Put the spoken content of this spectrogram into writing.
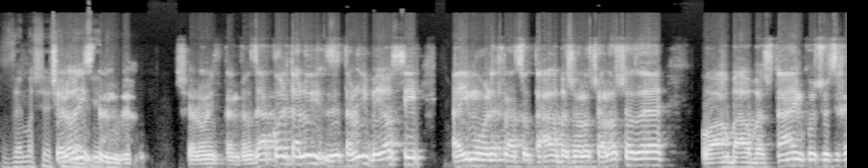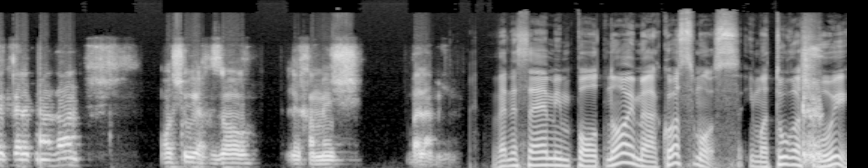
זה מה שיש לי שלא להגיד. נסתנוור, שלא נסתנוור. זה הכל תלוי, זה תלוי ביוסי, האם הוא הולך לעשות את ה-4-3-3 הזה, או 4-4-2 כמו שהוא שיחק חלק מהזמן, או שהוא יחזור לחמש בלמים. ונסיים עם פורטנוי מהקוסמוס, עם הטור השבועי.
